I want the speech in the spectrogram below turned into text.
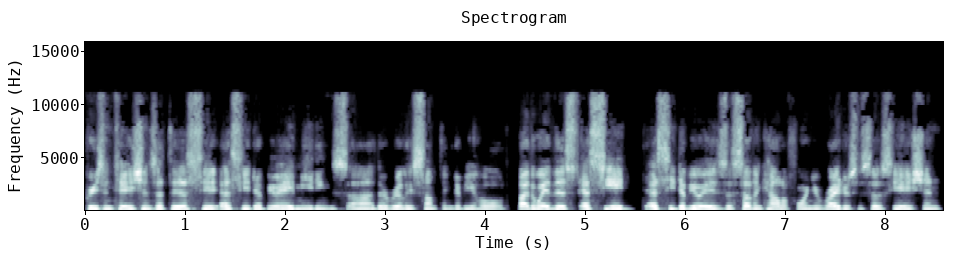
presentations at the SC, SCWA meetings, uh, they're really something to behold. By the way, this SCA, SCWA is the Southern California Writers Association.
